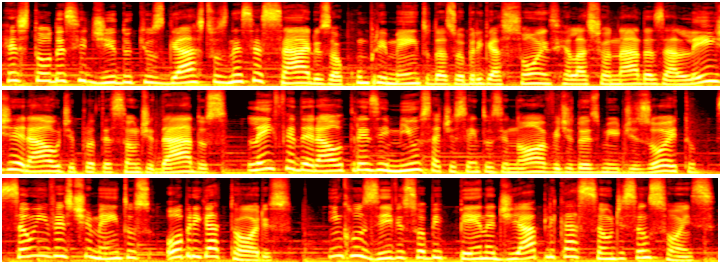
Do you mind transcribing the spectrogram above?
restou decidido que os gastos necessários ao cumprimento das obrigações relacionadas à Lei Geral de Proteção de Dados, Lei Federal 13.709 de 2018, são investimentos obrigatórios, inclusive sob pena de aplicação de sanções.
